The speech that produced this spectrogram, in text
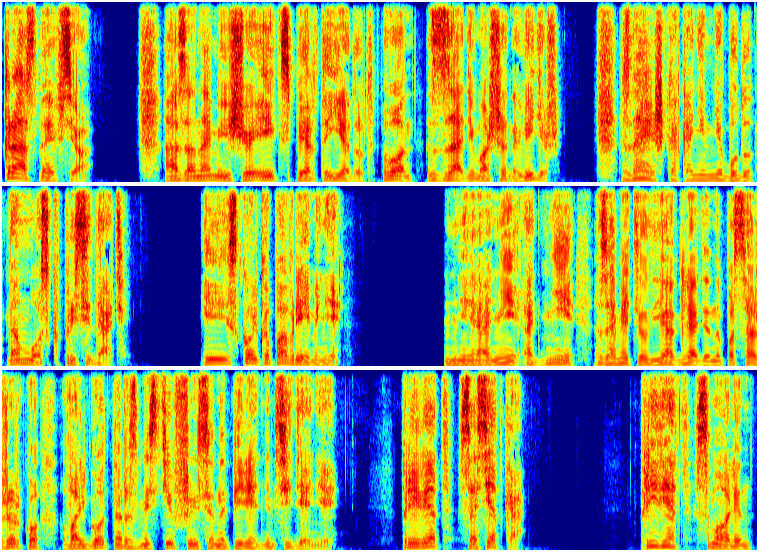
красное все. А за нами еще и эксперты едут. Вон, сзади машины, видишь? Знаешь, как они мне будут на мозг приседать?» И сколько по времени?» «Не они одни», — заметил я, глядя на пассажирку, вольготно разместившуюся на переднем сиденье. «Привет, соседка!» «Привет, Смолин», —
